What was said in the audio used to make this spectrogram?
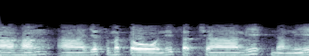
าหัง อายสมโตนิสัชามิดังนี้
